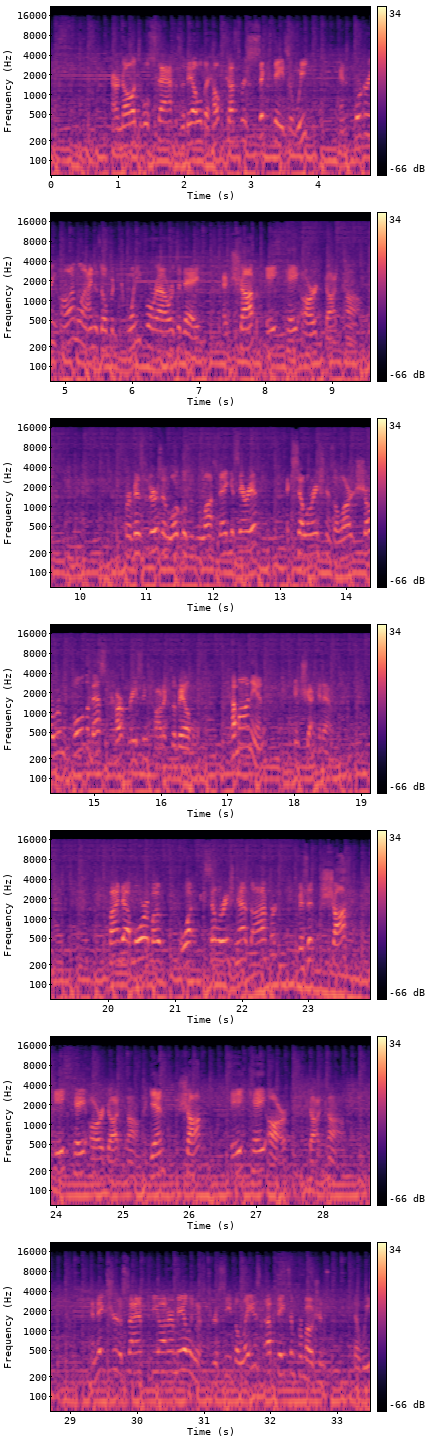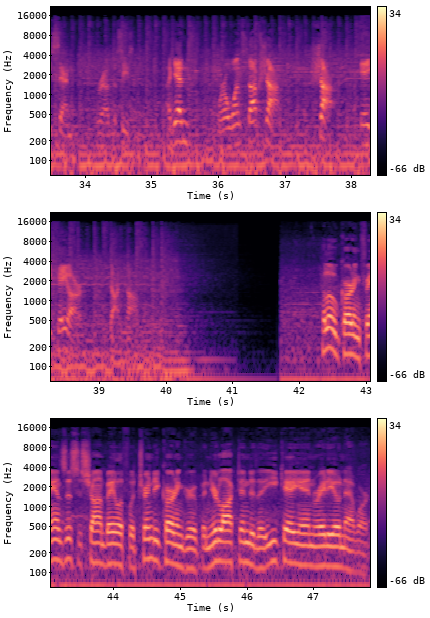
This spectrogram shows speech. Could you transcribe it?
Our knowledgeable staff is available to help customers six days a week, and ordering online is open 24 hours a day at shopakr.com. For visitors and locals in the Las Vegas area, Acceleration has a large showroom full of the best kart racing products available. Come on in and check it out. Find out more about what Acceleration has to offer, visit shopakr.com. Again, shopakr.com. And make sure to sign up to be on our mailing list to receive the latest updates and promotions that we send throughout the season. Again, we're a one stop shop. ShopAKR.com. Hello, karting fans. This is Sean Bailiff with Trendy Karting Group, and you're locked into the EKN Radio Network.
